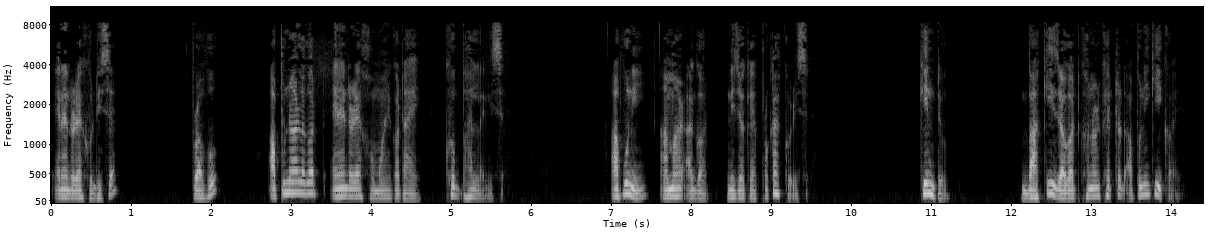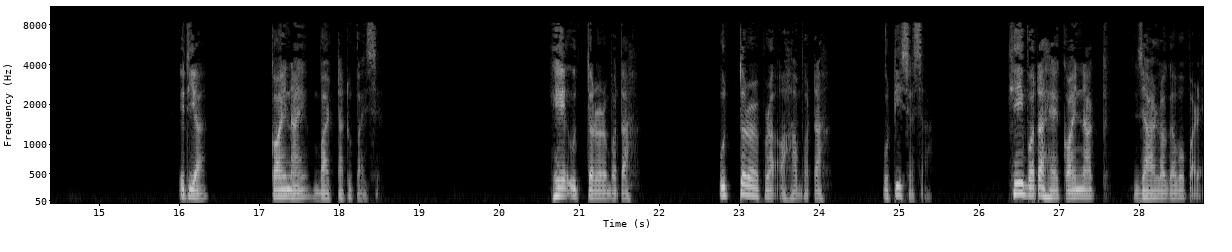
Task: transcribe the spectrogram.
এনেদৰে সুধিছে প্ৰভু আপোনাৰ লগত এনেদৰে সময় কটাই খুব ভাল লাগিছে। আপুনি আমাৰ আগত নিজকে প্ৰকাশ কৰিছে। কিন্তু বাকী জগতখনৰ ক্ষেত্ৰত আপুনি কি কয়? এতিয়া কইনাই বাৰ্তাটো পাইছে। হে উত্তৰৰ বতাহ উত্তৰৰ পৰা অহা বতাহ অতি চেঁচা। সেই বতাহে কন্যাক জাৰ লগাব পাৰে।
